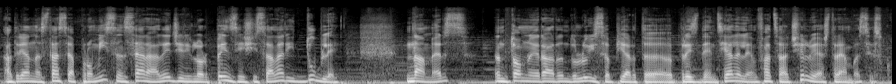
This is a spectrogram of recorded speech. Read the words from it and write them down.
Adrian Năstase, a promis în seara alegerilor pensii și salarii duble. N-a mers. În toamnă era rândul lui să piardă prezidențialele în fața acelui Traian Băsescu.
